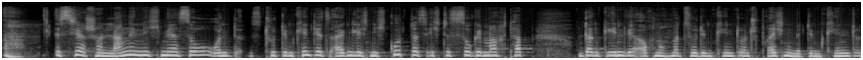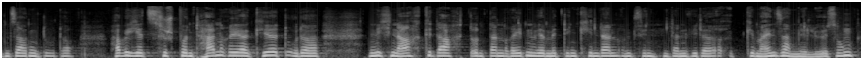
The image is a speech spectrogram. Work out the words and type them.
ah, ist ja schon lange nicht mehr so und es tut dem Kind jetzt eigentlich nicht gut, dass ich das so gemacht habe. Und dann gehen wir auch noch mal zu dem Kind und sprechen mit dem Kind und sagen, du, da habe ich jetzt zu spontan reagiert oder nicht nachgedacht und dann reden wir mit den Kindern und finden dann wieder gemeinsam eine Lösung.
